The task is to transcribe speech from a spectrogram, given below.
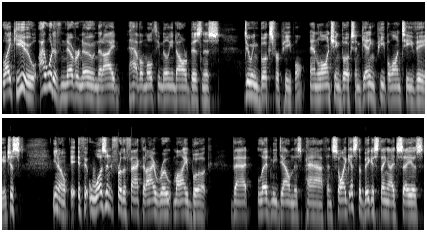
like you, I would have never known that I'd have a multi-million dollar business doing books for people and launching books and getting people on TV. It just, you know, if it wasn't for the fact that I wrote my book that led me down this path. And so I guess the biggest thing I'd say is,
